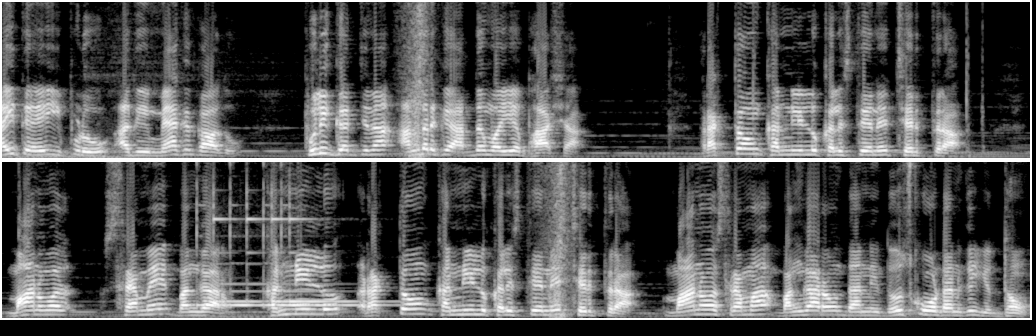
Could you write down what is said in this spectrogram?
అయితే ఇప్పుడు అది మేక కాదు. పులి గర్జన అందరికీ అర్థమయ్యే భాష. రక్తం కన్నీళ్ళు కలిస్తేనే చరిత్ర. మానవ శ్రమే బంగారం. కన్నీళ్ళు రక్తం కన్నీళ్ళు కలిస్తేనే చరిత్ర. మానవ శ్రమ బంగారం దాన్ని దోచుకోవడానికి యుద్ధం.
